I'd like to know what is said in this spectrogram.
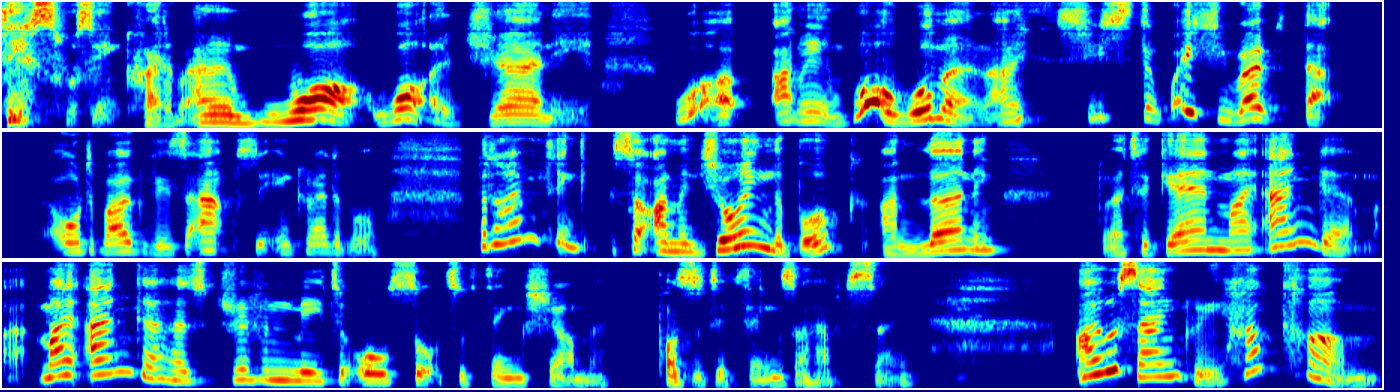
this was incredible. I mean, what, what a journey. What, I mean, what a woman. I mean, she's the way she wrote that autobiography is absolutely incredible. But I'm thinking, so I'm enjoying the book, I'm learning, but again, my anger, my anger has driven me to all sorts of things, Shyama, positive things, I have to say. I was angry. How come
